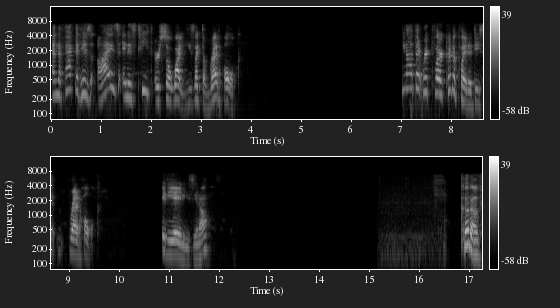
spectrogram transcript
and the fact that his eyes and his teeth are so white. He's like the Red Hulk. You know, I bet Ric Flair could have played a decent Red Hulk in the 80s, you know? Could have.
